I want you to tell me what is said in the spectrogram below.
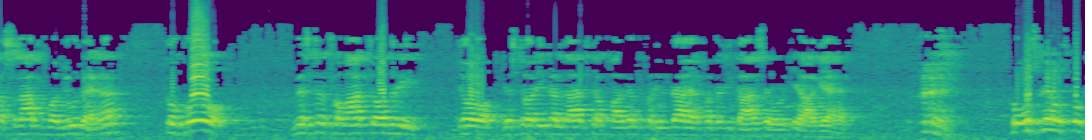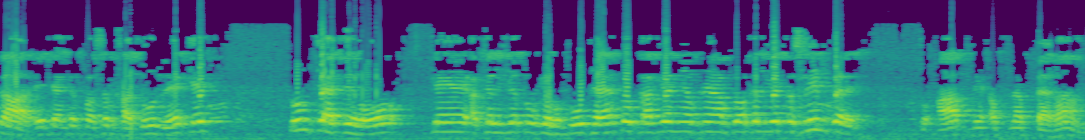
اسناف موجود ہیں نا۔ تو وہ مسٹر فواد چودھری جو ہسٹوریکل راج کا پاگل پرندہ ہے، پتہ نہیں کہاں سے اڑ کے آ گیا ہے۔ تو اس نے اس کو کہا، ایک اینکر پرسن خاتون نے، کہ تم کہتے ہو کہ اقلیتوں کے حقوق ہیں تو کاغیر اپنے آپ کو اقلیت تسلیم کرے تو آپ نے اپنا پیغام،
